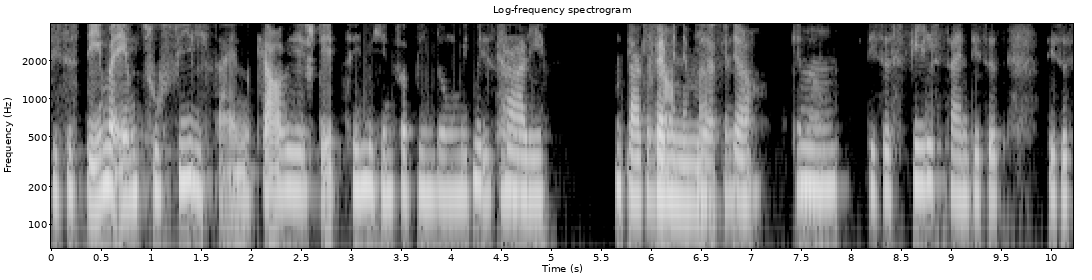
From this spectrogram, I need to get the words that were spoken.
dieses Thema eben zu viel sein, glaube ich, steht ziemlich in Verbindung mit, Mit diesem Kali und Dark genau, Feminine ja, genau, ja. genau. Mhm. Dieses Vielsein, dieses, dieses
